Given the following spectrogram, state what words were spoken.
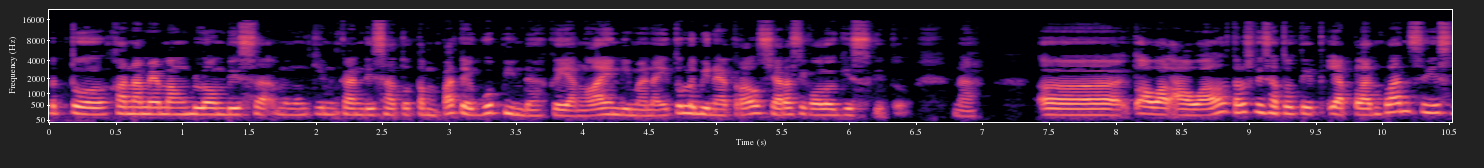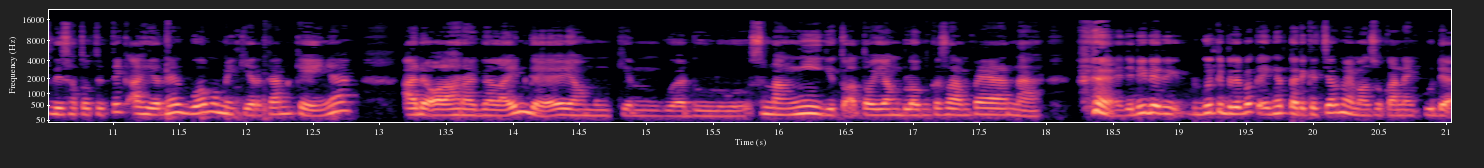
Betul karena memang belum bisa memungkinkan di satu tempat ya gue pindah ke yang lain di mana itu lebih netral secara psikologis gitu. Nah uh, itu awal-awal terus di satu titik ya pelan-pelan sih di satu titik akhirnya gue memikirkan kayaknya ada olahraga lain gak ya yang mungkin gue dulu senangi gitu atau yang belum kesampaian. Nah jadi dari gue tiba-tiba keinget dari kecil memang suka naik kuda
